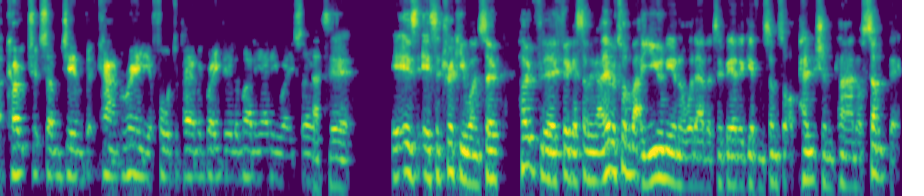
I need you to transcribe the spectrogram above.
a coach at some gym that can't really afford to pay them a great deal of money anyway. So That's it. It is. It's a tricky one. So hopefully they figure something. out. They were talking about a union or whatever to be able to give them some sort of pension plan or something.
